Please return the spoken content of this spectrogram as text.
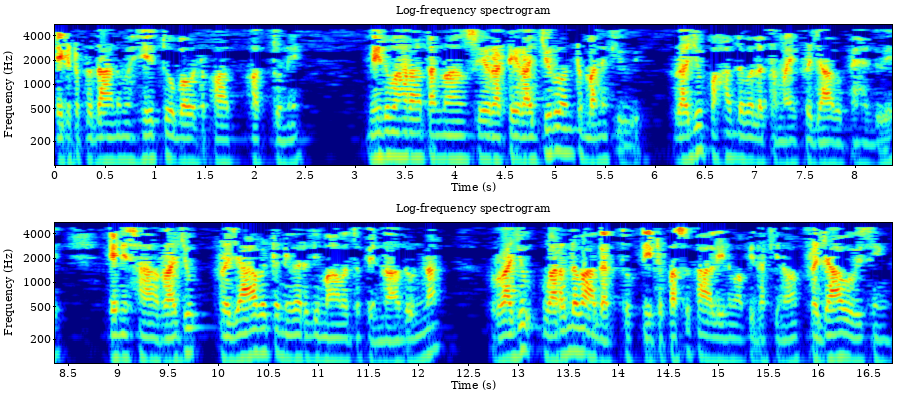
ඒකට ප්‍රධානම හේතුව බවට පත් උනේ මිහිඳු මහරහතන් වහන්සේ රටේ රජුරවන්ට බණ කිව්වේ. රජු පහදවල තමයි ප්‍රජාව පැහැදුවේ. ඒ නිසා රජු ප්‍රජාවට නිවැරදි මාවත පෙන්වා දුන්නා. රජු වරදවා ගත්තොත් ඊට පසු කාලීනව අපි දකිනවා ප්‍රජාව විසින්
